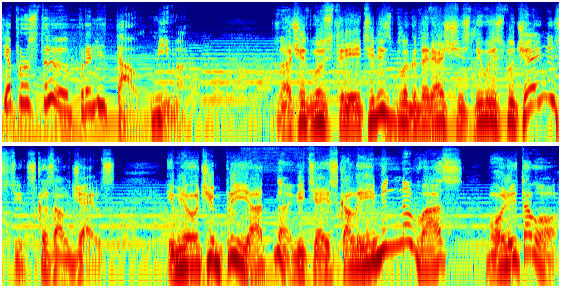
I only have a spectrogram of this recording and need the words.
Я просто пролетал мимо». «Значит, мы встретились благодаря счастливой случайности?» – сказал Джайлз. «И мне очень приятно, ведь я искал именно вас. Более того,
